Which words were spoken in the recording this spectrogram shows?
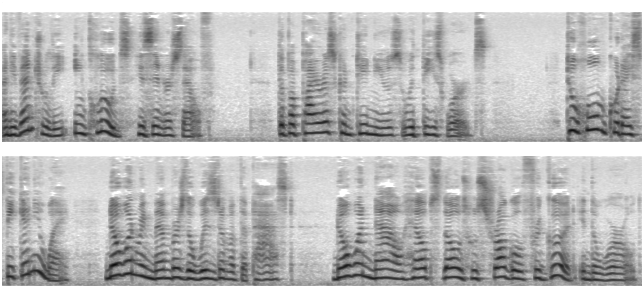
and eventually includes his inner self. The papyrus continues with these words To whom could I speak anyway? No one remembers the wisdom of the past. No one now helps those who struggle for good in the world.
